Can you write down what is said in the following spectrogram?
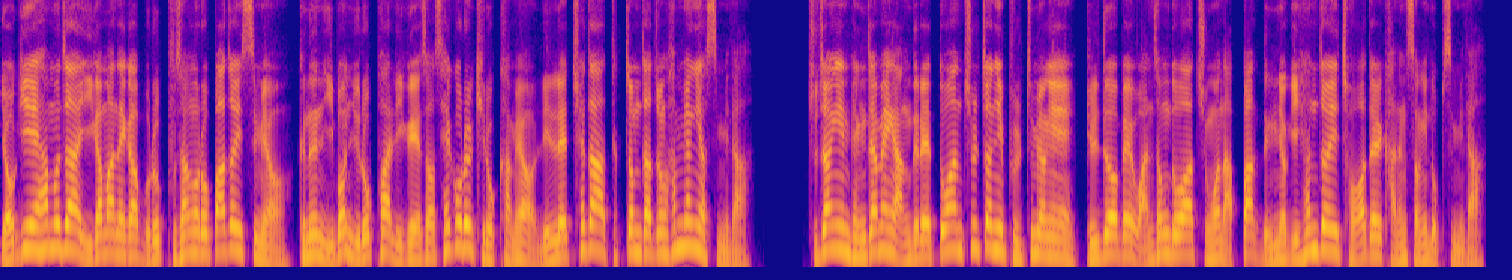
여기에 하무자 이가마네가 무릎 부상으로 빠져 있으며 그는 이번 유로파 리그에서 3골을 기록하며 릴레 최다 득점자 중 한 명이었습니다. 주장인 뱅자맹 앙드레 또한 출전이 불투명해 빌드업의 완성도와 중원 압박 능력이 현저히 저하될 가능성이 높습니다.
